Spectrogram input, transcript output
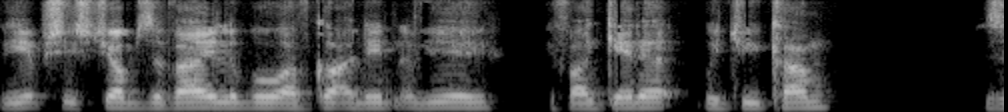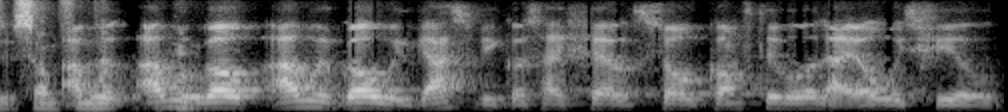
the Ipswich job's available, I've got an interview. If I get it, would you come? Is it something? I will. I will go. I will go with Gus because I felt so comfortable. I always feel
